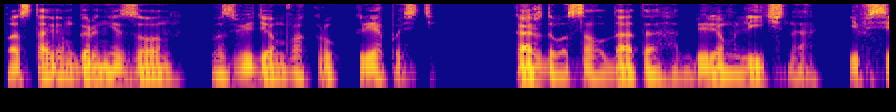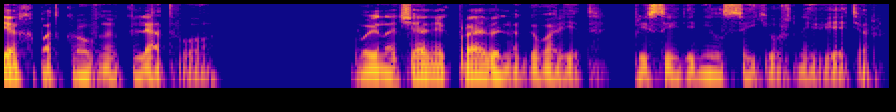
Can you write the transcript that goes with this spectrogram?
Поставим гарнизон, возведем вокруг крепость. Каждого солдата отберем лично и всех под кровную клятву. Военачальник правильно говорит, присоединился южный ветер.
